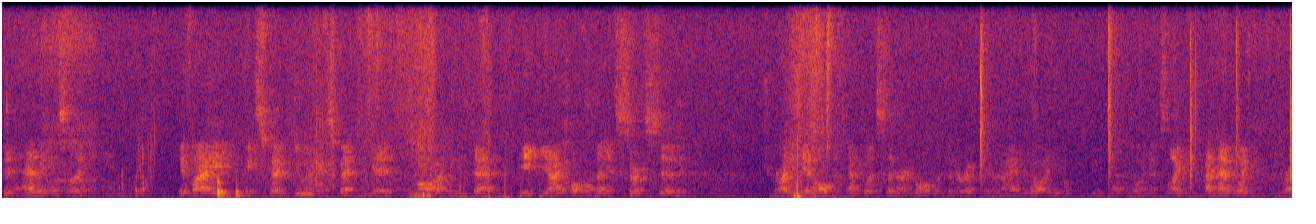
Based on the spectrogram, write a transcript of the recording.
been having is like, if I expect, do an expect to get on that API call, then it starts to try to get all the templates that are involved with the directive, and I have no idea what to do at that point. It's like, I have like Right.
